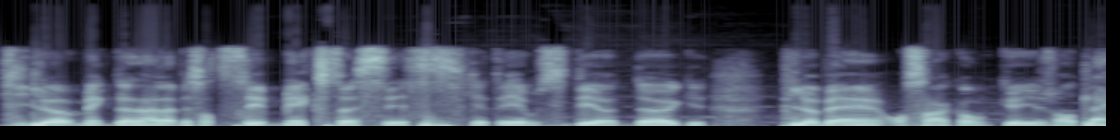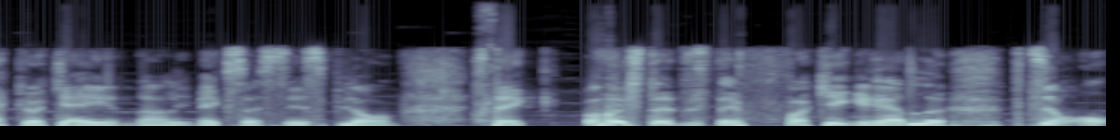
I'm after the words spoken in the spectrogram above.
Puis là, McDonald's avait sorti ses mecs saucisses, qui étaient aussi des hot dogs. Puis là, ben, on se rend compte qu'il y a genre de la cocaïne dans les mecs saucisses. Puis là, on... c'était, ouais, je te dis, c'était fucking raide là. Puis tu sais, on,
